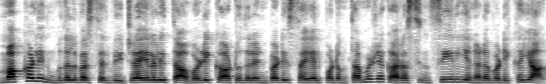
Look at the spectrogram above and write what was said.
மக்களின் முதல்வர் செல்வி ஜெயலலிதா வழிகாட்டுதலின்படி செயல்படும் தமிழக அரசின் சீரிய நடவடிக்கையால்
